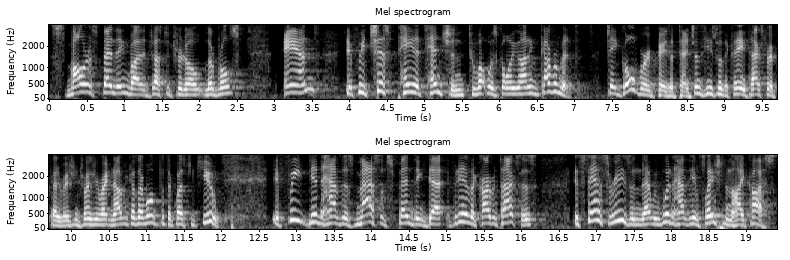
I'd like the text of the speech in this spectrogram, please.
smaller spending by the Justin Trudeau Liberals, and if we just paid attention to what was going on in government. Jay Goldberg pays attention. He's with the Canadian Taxpayer Federation. Joins me right now because I won't put the question to you. If we didn't have this massive spending debt, if we didn't have the carbon taxes, it stands to reason that we wouldn't have the inflation and the high costs.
